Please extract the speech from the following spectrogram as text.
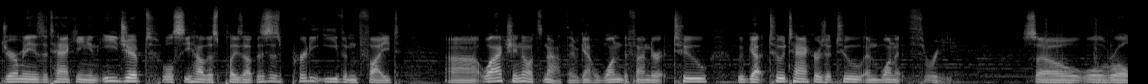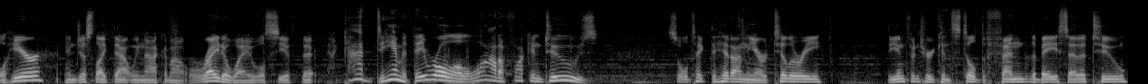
Germany is attacking in Egypt. We'll see how this plays out. This is a pretty even fight. Uh, well, actually, no, it's not. They've got one defender at two. We've got two attackers at two and one at three. So we'll roll here, and just like that, we knock them out right away. We'll see if they're... God damn it, they roll a lot of fucking twos. So we'll take the hit on the artillery. The infantry can still defend the base at a two.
